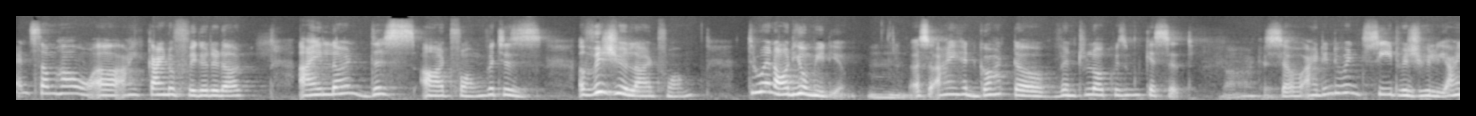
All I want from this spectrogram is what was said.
and somehow uh, I kind of figured it out. I learned this art form, which is a visual art form, through an audio medium. Uh, so I had got a ventriloquism cassette. Ah, okay. So I didn't even see it visually. I,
